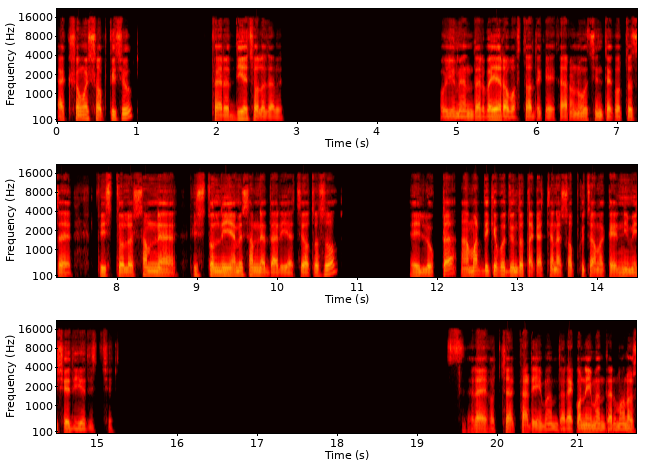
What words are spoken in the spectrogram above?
একসময় সবকিছু ফেরত দিয়ে চলে যাবে। ওই ইমানদার ভাইয়ের অবস্থা দেখে, কারণ ও চিন্তা করতেছে, পিস্তলের সামনে, পিস্তল নিয়ে আমি সামনে দাঁড়িয়ে আছি, অথচ এই লোকটা আমার দিকে পর্যন্ত তাকাচ্ছে না, সবকিছু আমাকে নিমেষে দিয়ে দিচ্ছে। এরাই হচ্ছে কাটে ইমানদার, এখন ইমানদার মানুষ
